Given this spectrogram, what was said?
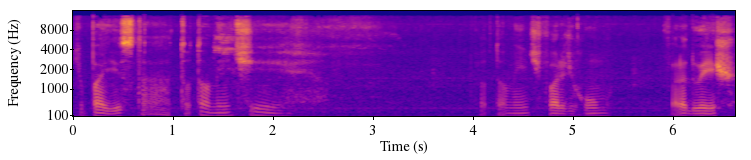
Que o país está totalmente. totalmente fora de rumo, fora do eixo.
